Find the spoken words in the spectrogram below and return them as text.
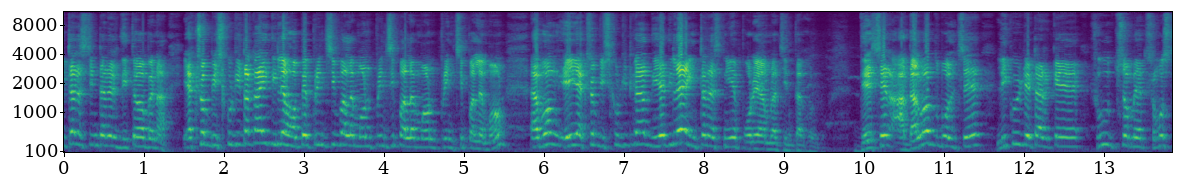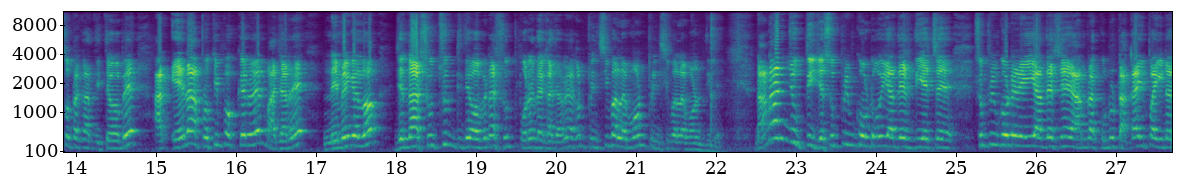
ইন্টারেস্ট ইন্টারেস্ট দিতে হবে না। একশো বিশ কোটি টাকাই দিলে হবে principal amount principal amount principal amount এবং এই একশো বিশ কোটি টাকা দিয়ে দিলে ইন্টারেস্ট নিয়ে পরে আমরা চিন্তা করব। দেশের আদালত বলছে, লিকুইডেটারকে সুদ সমেত সমস্ত টাকা দিতে হবে, আর এরা প্রতিপক্ষের হয়ে বাজারে নেমে গেল যে না, সুদ সুদ দিতে হবে না, সুদ পরে দেখা যাবে। এখন প্রিন্সিপাল অ্যামাউন্ট প্রিন্সিপাল অ্যামাউন্ট দিলে। নানান যুক্তি যে সুপ্রিম কোর্ট ওই আদেশ দিয়েছে। সুপ্রিম কোর্টের এই আদেশে আমরা কোনো টাকাই পাই না,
